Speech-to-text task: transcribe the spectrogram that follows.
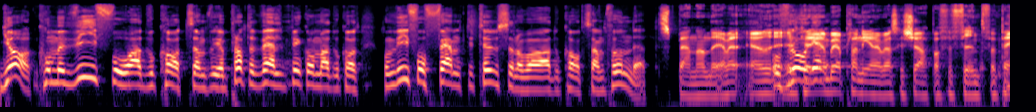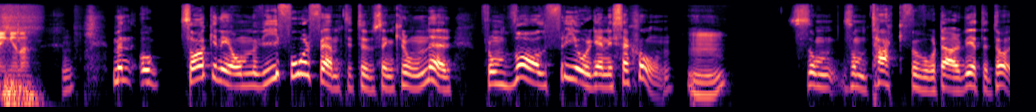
Ja, kommer vi få advokatsamfundet, jag har pratat väldigt mycket om advokat, kommer vi få 50 000 av advokatsamfundet? Spännande. Jag, jag, Och jag frågan- kan redan börja planera vad jag ska köpa för fint för pengarna. Men och saken är om vi får 50 000 kronor från valfri organisation Mm. som, som tack för vårt arbete. Ta,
